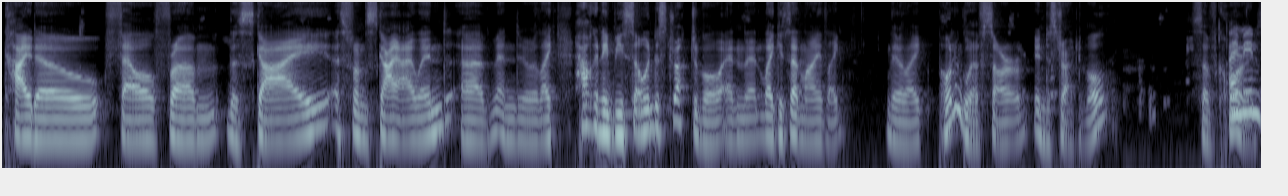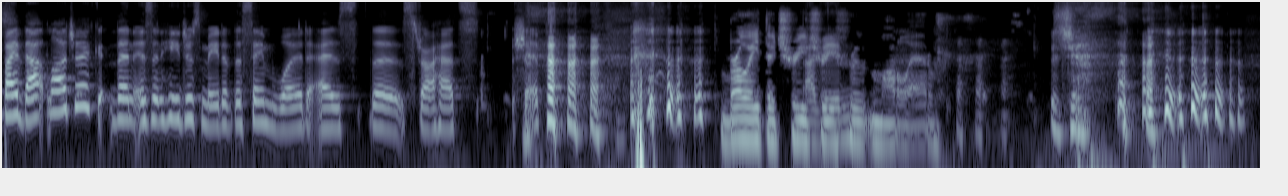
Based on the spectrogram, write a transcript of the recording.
Kaido fell from the sky, from Sky Island, uh, and they were like, "How can he be so indestructible?" And then, like you said, Lonnie, like they're like poneglyphs are indestructible. So of course, I mean, by that logic, then isn't he just made of the same wood as the Straw Hats ship? Bro ate the tree I tree mean- fruit model Adam.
